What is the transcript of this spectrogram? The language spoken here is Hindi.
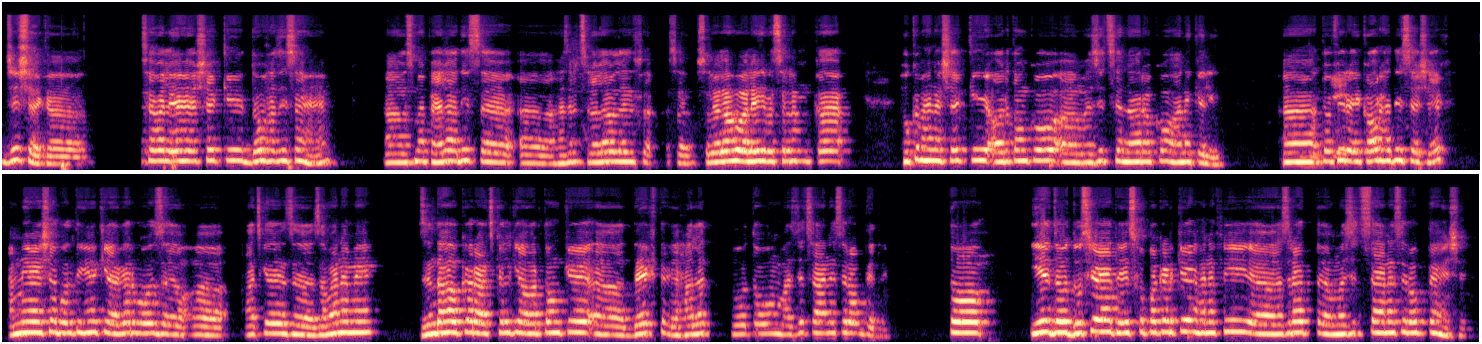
जी शेख सवाल यह है शेख कि दो हदीसें हैं। उसमें पहला हदीस हज़रत सल्लल्लाहु अलैहि वसल्लम का हुक्म है ना शेख कि औरतों को मस्जिद से ना रखो आने के लिए। तो फिर एक और हदीस है शेख अम्मी आयशा बोलती हैं कि अगर वो आज के ज़माने में ज़िंदा होकर आजकल की औरतों के देखते हालत वो तो मस्जिद से आने से रोक देते। तो ये जो दूसरी आयत है इसको पकड़ के हनफी हज़रत मस्जिद से आने से रोकते हैं शेख।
